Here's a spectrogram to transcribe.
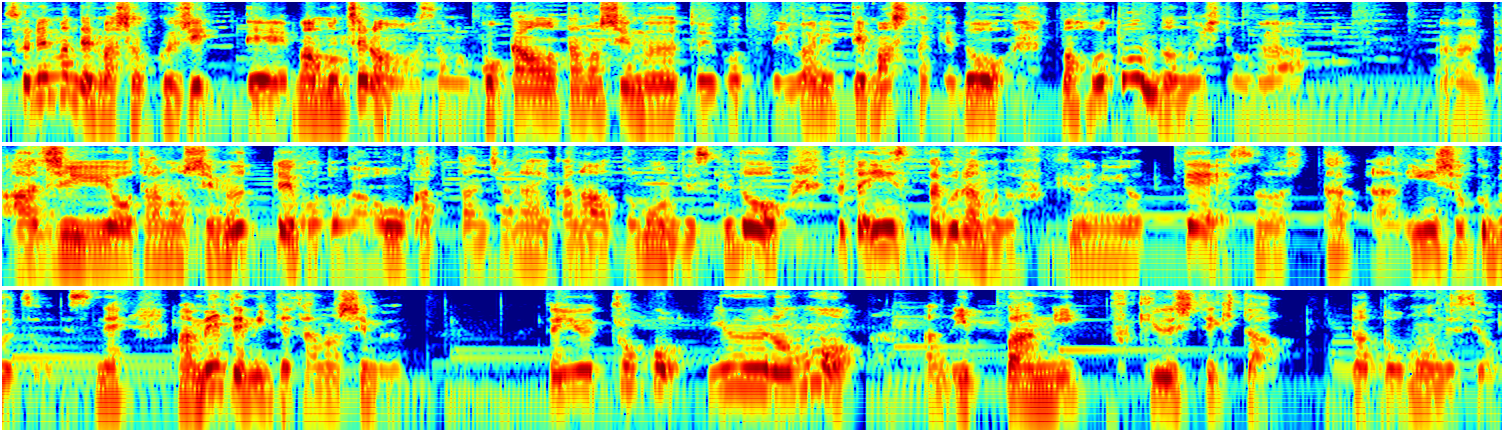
それまでま食事って、まあもちろんその五感を楽しむということで言われてましたけど、まあほとんどの人が、うんと味を楽しむっていうことが多かったんじゃないかなと思うんですけど、そういったインスタグラムの普及によって、そのた飲食物をですね、まあ、目で見て楽しむっていうとこ、いうのもあの一般に普及してきただと思うんですよ。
